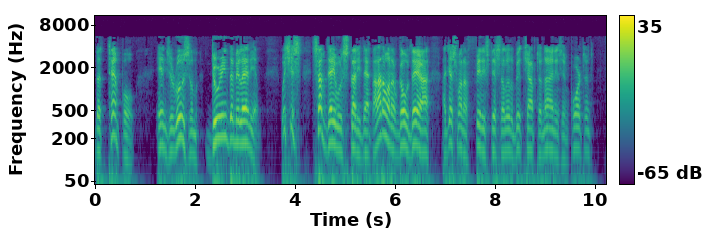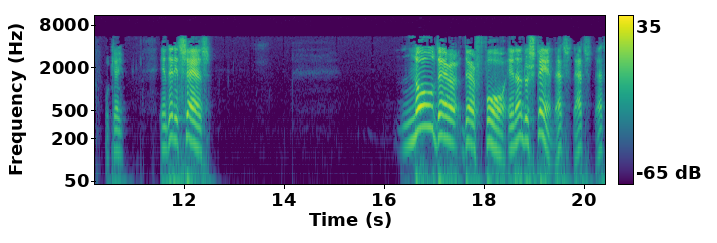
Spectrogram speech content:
the temple in Jerusalem during the millennium, which is someday we'll study that, but I don't want to go there. I just want to finish this a little bit. Chapter 9 is important. Okay? And then it says, Know there, therefore and understand. That's, that's, that's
